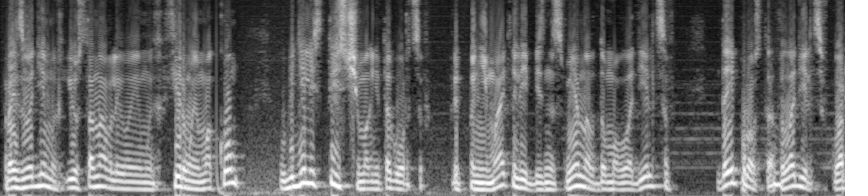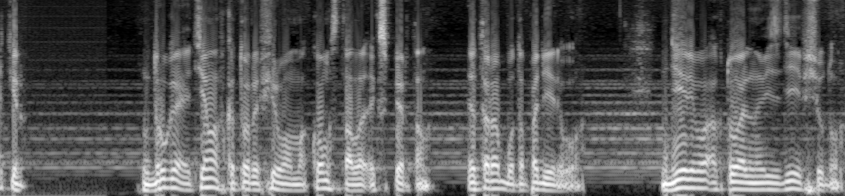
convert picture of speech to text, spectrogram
производимых и устанавливаемых фирмой Маком, убедились тысячи магнитогорцев, предпринимателей, бизнесменов, домовладельцев, да и просто владельцев квартир. Другая тема, в которой фирма Маком стала экспертом, это работа по дереву. Дерево актуально везде и всюду.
